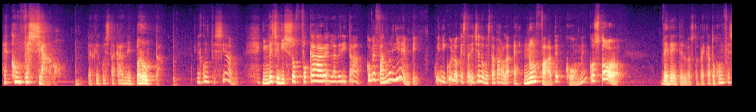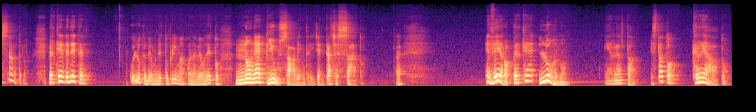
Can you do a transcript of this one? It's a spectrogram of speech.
e confessiamo, perché questa carne è brutta, e confessiamo, invece di soffocare la verità, come fanno gli empi. Quindi quello che sta dicendo questa parola è non fate come costoro. Vedete il vostro peccato, confessatelo. Perché vedete, quello che abbiamo detto prima, quando abbiamo detto non è più savio e intelligente, ha cessato. Eh? È vero, perché l'uomo in realtà è stato creato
